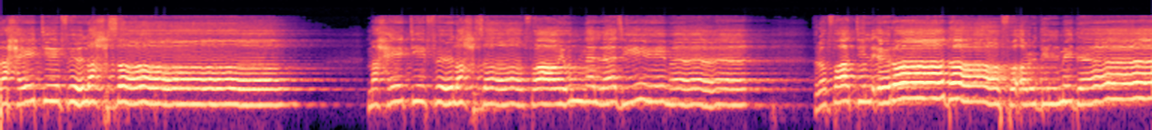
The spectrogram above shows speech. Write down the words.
محيتي في لحظة. محيتي في لحظة في عيوننا الهزيمة رفعت الإرادة في أرض الميدان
